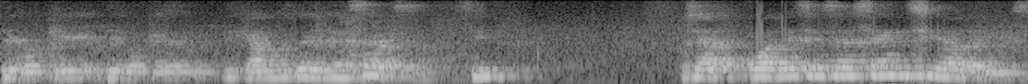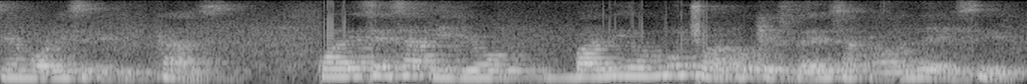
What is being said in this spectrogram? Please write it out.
de lo que, de lo que digamos, debe hacerse. ¿sí? O sea, ¿cuál es esa esencia de ese amor es eficaz? ¿Cuál es esa? Y yo valido mucho algo que ustedes acaban de decir,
